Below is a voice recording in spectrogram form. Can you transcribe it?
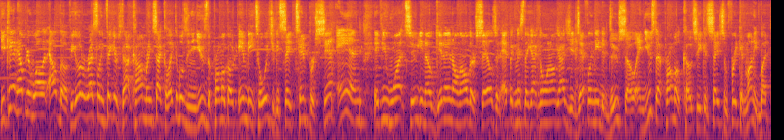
You can't help your wallet out, though. If you go to WrestlingFigures.com, Ringside Collectibles, and you use the promo code MDTOYS, you can save 10%, and if you want to, you know, get in on all their sales and epicness they got going on, guys, you definitely need to do so, and use that promo code so you can save some freaking money, but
